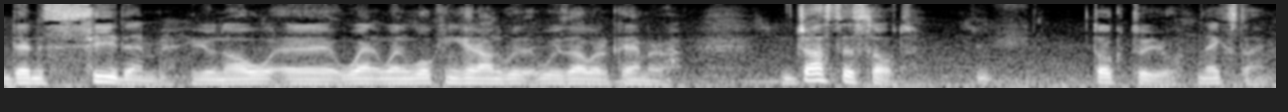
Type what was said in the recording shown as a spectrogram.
then see them, you know, uh, when, when walking around with, with our camera. Just a thought. Talk to you next time.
